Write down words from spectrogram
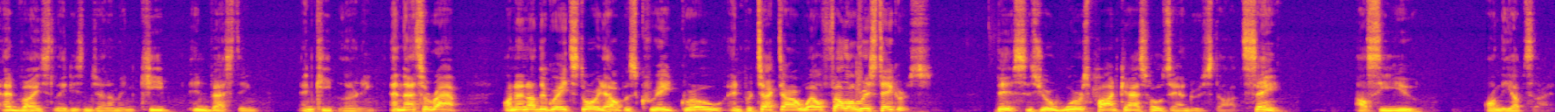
advice, ladies and gentlemen. Keep investing and keep learning. And that's a wrap on another great story to help us create, grow, and protect our well fellow risk takers. This is your worst podcast host, Andrew Stotz, saying, I'll see you on the upside.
